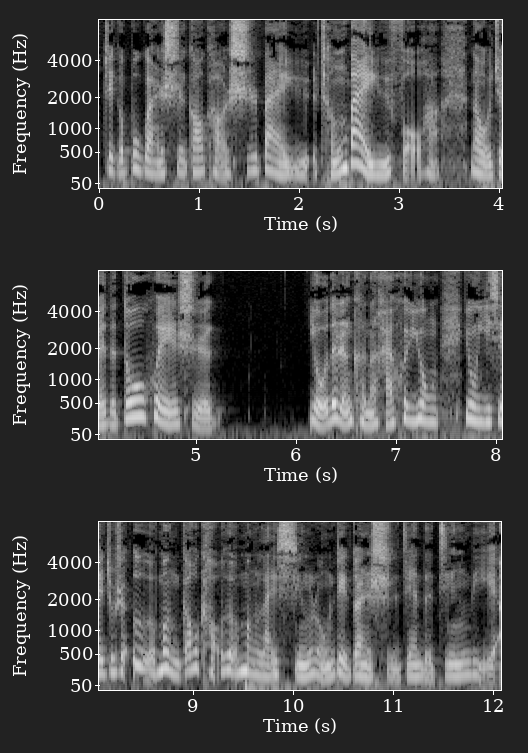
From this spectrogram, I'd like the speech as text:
这个不管是高考失败与成败与否哈，那我觉得都会是。有的人可能还会用用一些就是噩梦、高考噩梦来形容这段时间的经历呀、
